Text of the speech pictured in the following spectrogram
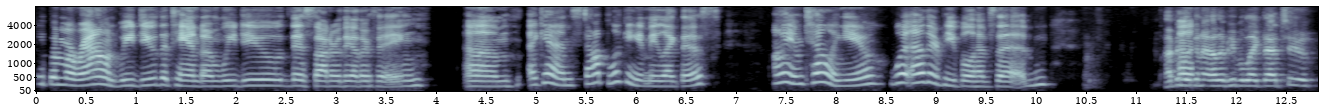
keep them around. We do the tandem, we do this, that, or the other thing. Um, again, stop looking at me like this. I am telling you what other people have said. I've been looking uh, at other people like that too.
